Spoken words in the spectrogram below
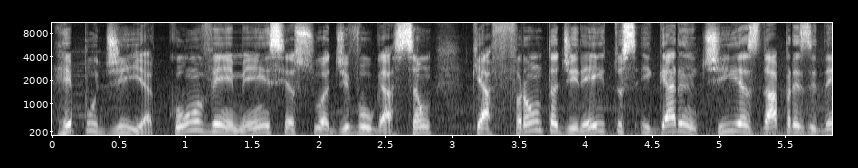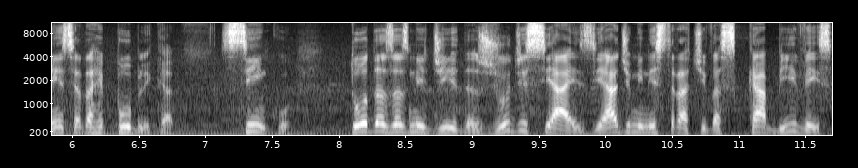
repudia com veemência sua divulgação que afronta direitos e garantias da presidência da República. 5 todas as medidas judiciais e administrativas cabíveis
